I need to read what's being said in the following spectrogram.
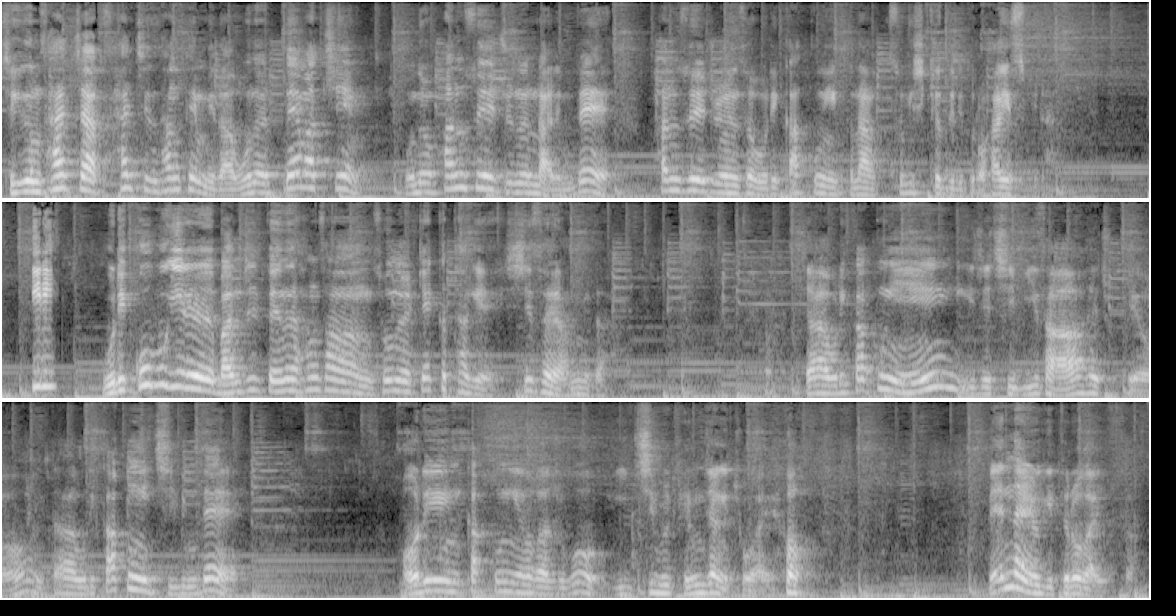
지금 살짝 살찐 상태입니다. 오늘 때마침 오늘 환수해주는 날인데 환수해주면서 우리 까꿍이 근황 소개시켜 드리도록 하겠습니다. 1위 우리 꼬부기를 만질 때는 항상 손을 깨끗하게 씻어야 합니다. 자 우리 까꿍이 이제 집 이사 해줄게요. 일단 우리 까꿍이 집인데 어린 까꿍이여 가지고 이 집을 굉장히 좋아해요. 맨날 여기 들어가 있어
